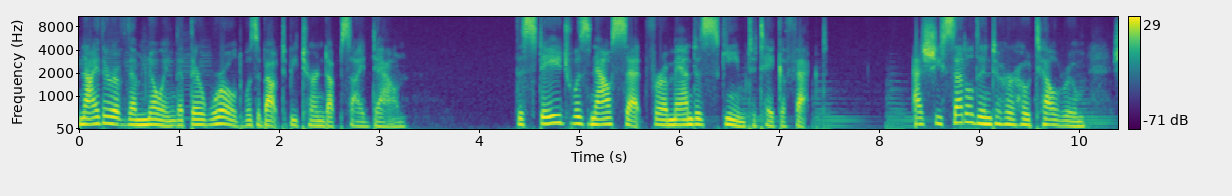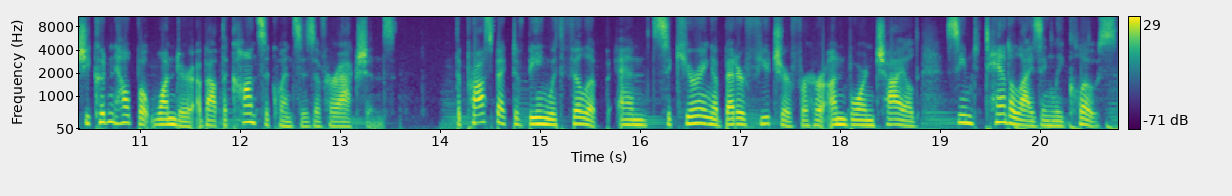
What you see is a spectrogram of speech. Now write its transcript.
neither of them knowing that their world was about to be turned upside down. The stage was now set for Amanda's scheme to take effect. As she settled into her hotel room, she couldn't help but wonder about the consequences of her actions. The prospect of being with Philip and securing a better future for her unborn child seemed tantalizingly close,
